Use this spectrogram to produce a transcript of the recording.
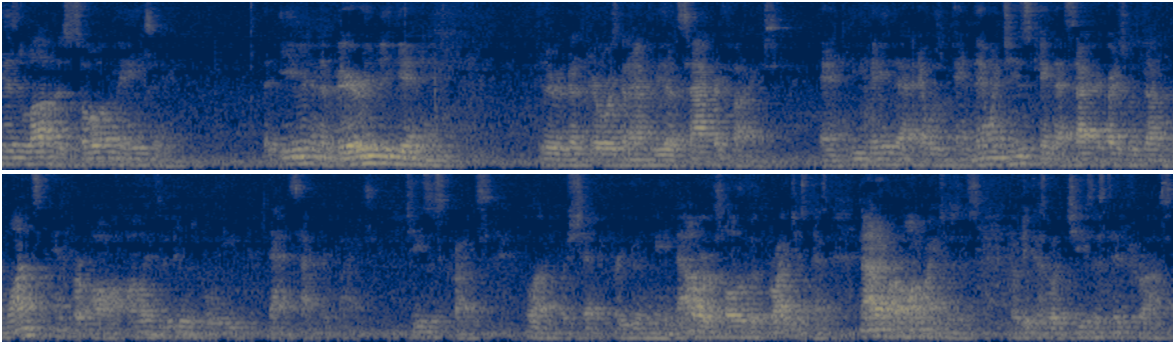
His love is so amazing that even in the very beginning, there, there was going to have to be a sacrifice. And he made that. And, was, and then when Jesus came, that sacrifice was done once and for all. All we have to do is believe that sacrifice. Jesus Christ's blood was shed for you and me. Now we're clothed with righteousness, not of our own righteousness, but because of what Jesus did for us.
